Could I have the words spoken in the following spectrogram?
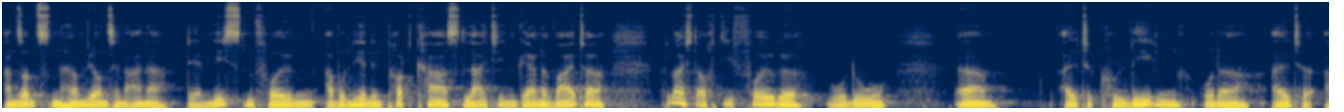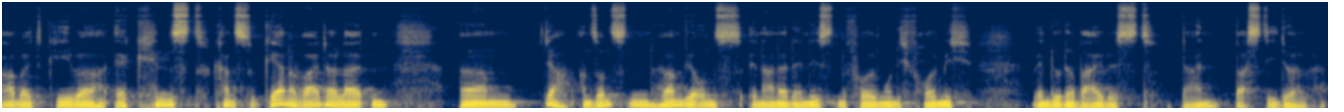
Ansonsten hören wir uns in einer der nächsten Folgen. Abonniere den Podcast, leite ihn gerne weiter. Vielleicht auch die Folge, wo du äh, alte Kollegen oder alte Arbeitgeber erkennst, kannst du gerne weiterleiten. Ähm, ja, ansonsten hören wir uns in einer der nächsten Folgen und ich freue mich, wenn du dabei bist. Dein Basti Dörger.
